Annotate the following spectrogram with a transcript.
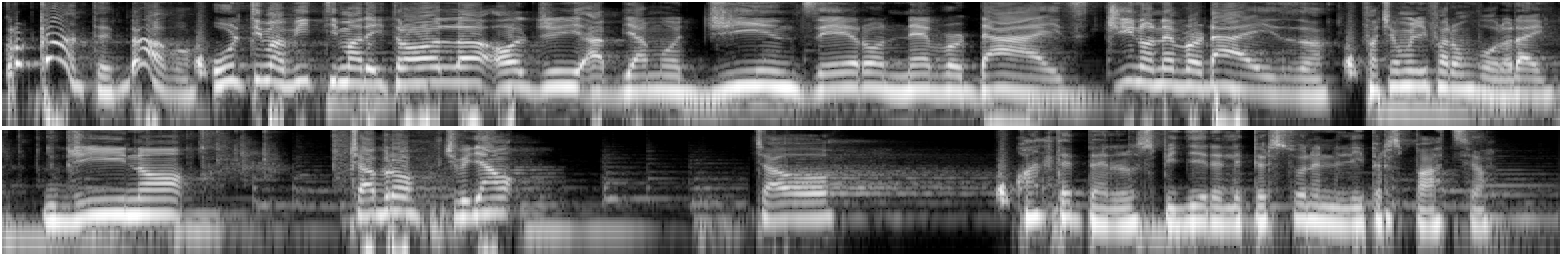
Croccante, bravo. Ultima vittima dei troll. Oggi abbiamo Gin Zero Never Dies. Gino Never Dies. Facciamogli fare un volo, dai. Gino. Ciao, bro. Ci vediamo. Ciao. Quanto è bello spedire le persone nell'iperspazio.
